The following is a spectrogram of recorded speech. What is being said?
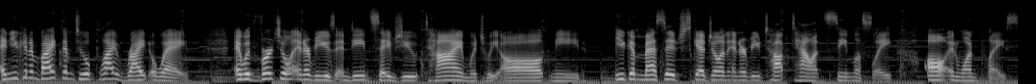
and you can invite them to apply right away. And with virtual interviews, Indeed saves you time, which we all need. You can message, schedule, and interview top talent seamlessly, all in one place.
